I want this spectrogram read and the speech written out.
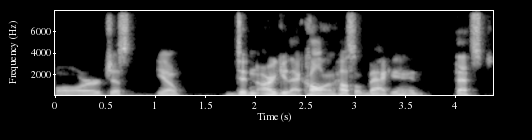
or just you know didn't argue that call and hustled back. You That's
